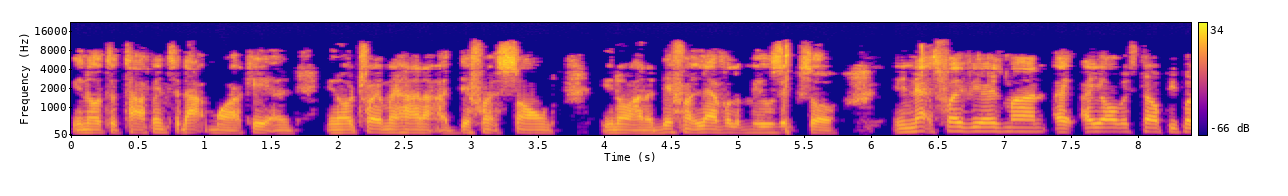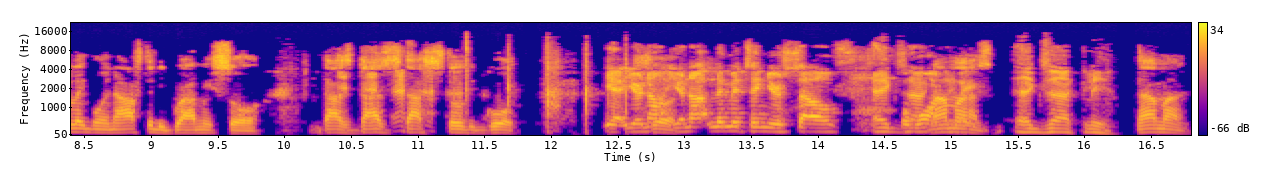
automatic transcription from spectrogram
you know, to tap into that market and, you know, try my hand at a different sound, you know, and a different level of music. So in the next five years, man, I, I always tell people like going after the Grammy. So that's, that's, that's still the goal. Yeah, you're Sure. not you're not limiting yourself Exactly. Nah, man. Exactly. Nah, man.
